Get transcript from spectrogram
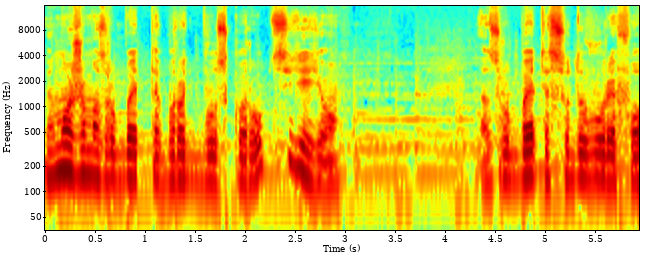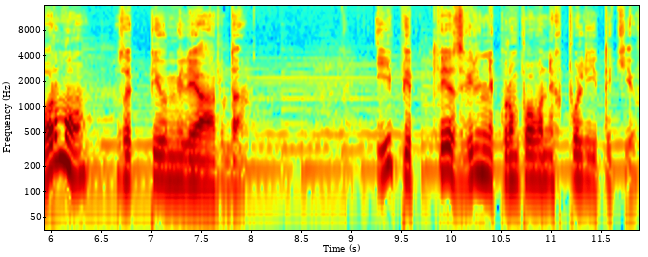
Ми можемо зробити боротьбу з корупцією, зробити судову реформу за півмільярда і піти звільнення корумпованих політиків.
